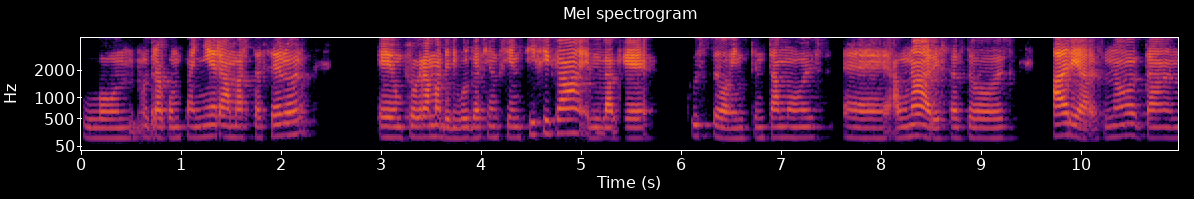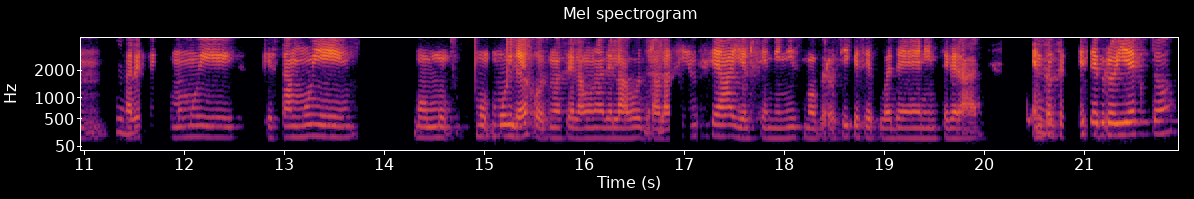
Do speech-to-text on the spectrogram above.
con otra compañera, Marta Serror, eh, un programa de divulgación científica en la que justo intentamos eh, aunar estas dos áreas, ¿no? Tan, parece como muy, que están muy, muy, muy, lejos, no sé, la una de la otra, la ciencia y el feminismo, pero sí que se pueden integrar. Entonces, ese proyecto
